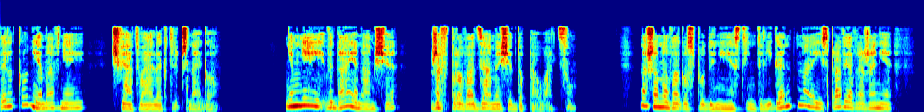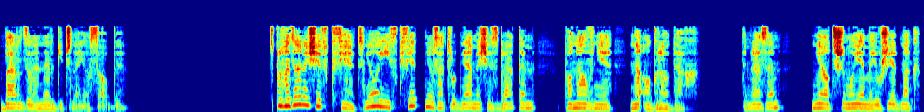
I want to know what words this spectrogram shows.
tylko nie ma w niej światła elektrycznego. Niemniej wydaje nam się, że wprowadzamy się do pałacu. Nasza nowa gospodyni jest inteligentna i sprawia wrażenie bardzo energicznej osoby. Sprowadzamy się w kwietniu i w kwietniu zatrudniamy się z bratem ponownie na ogrodach. Tym razem nie otrzymujemy już jednak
